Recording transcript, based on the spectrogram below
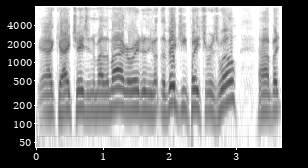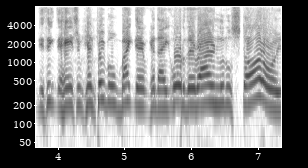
Yeah, okay, cheese and the the margarita. You've got the veggie pizza as well. Uh, but do you think the handsome can people make their can they order their own little style or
